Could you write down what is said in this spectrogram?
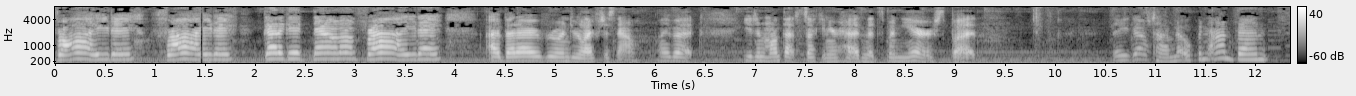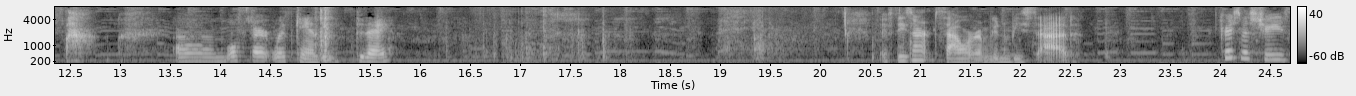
Friday, Friday. Gotta get down on Friday. I bet I ruined your life just now. I bet you didn't want that stuck in your head and it's been years, but there you go. It's time to open Advents. um, we'll start with candy today. If these aren't sour, I'm gonna be sad. Christmas trees.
